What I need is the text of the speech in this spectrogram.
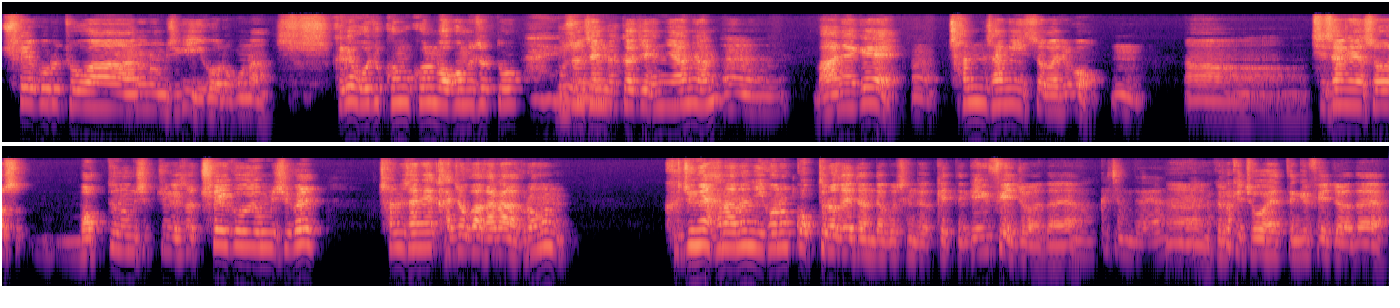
최고로 좋아하는 음식이 이거로구나. 그래 오죽하면 그걸 먹으면서 또 무슨 생각까지 했냐면 어. 만약에 어. 천상이 있어가지고 음. 어, 지상에서 스- 먹던 음식 중에서 최고의 음식을 천상에 가져가 가라 그러면 그 중에 하나는 이거는 꼭 들어가야 된다고 생각했던 게이 페조하다야. 어, 그 정도야. 음, 그렇게 좋아했던 게 페조하다야.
